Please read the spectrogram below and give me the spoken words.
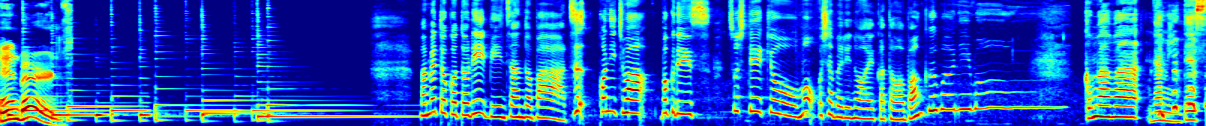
and birds. 豆と小鳥ビーンズバーズこんにちは僕ですそして今日もおしゃべりの相方はバンクーバーにいまこんばんは、ナミンです。す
